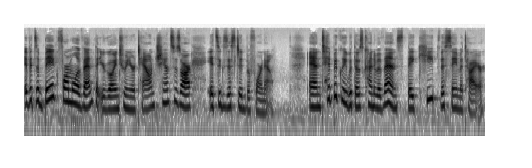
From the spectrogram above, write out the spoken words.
If it's a big formal event that you're going to in your town, chances are it's existed before now. And typically, with those kind of events, they keep the same attire.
